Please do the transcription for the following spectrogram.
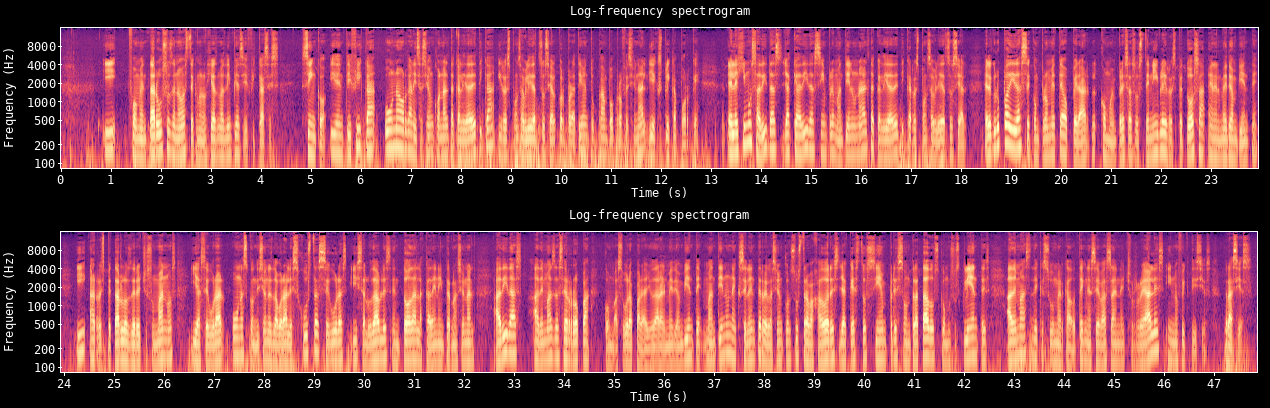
y fomentar usos de nuevas tecnologías más limpias y eficaces. 5. Identifica una organización con alta calidad ética y responsabilidad social corporativa en tu campo profesional y explica por qué. Elegimos Adidas ya que Adidas siempre mantiene una alta calidad ética y responsabilidad social. El grupo Adidas se compromete a operar como empresa sostenible y respetuosa en el medio ambiente y a respetar los derechos humanos y asegurar unas condiciones laborales justas, seguras y saludables en toda la cadena internacional. Adidas, además de hacer ropa con basura para ayudar al medio ambiente, mantiene una excelente relación con sus trabajadores ya que estos siempre son tratados como sus clientes, además de que su mercadotecnia se basa en hechos reales y no ficticios. Gracias.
